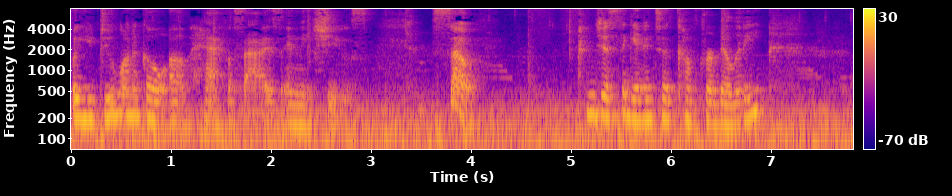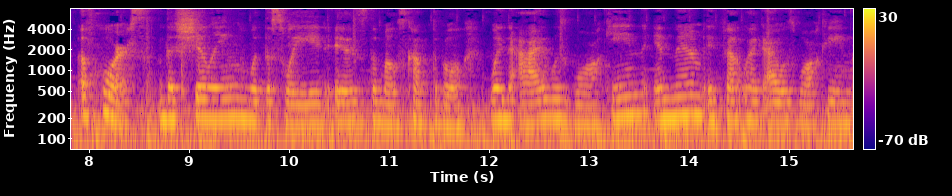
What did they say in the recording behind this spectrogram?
But you do want to go up half a size in these shoes. So, just to get into comfortability, of course, the shearling with the suede is the most comfortable. When I was walking in them, it felt like I was walking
